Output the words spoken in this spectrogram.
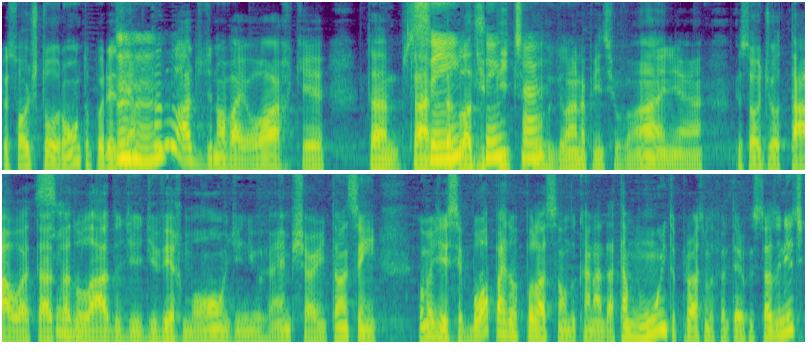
pessoal de Toronto, por exemplo, tá do lado de Nova York, tá, sabe? Sim, tá do lado sim, de Pittsburgh, lá na Pensilvânia. O pessoal de Ottawa tá, Sim. tá do lado de, de Vermont, de New Hampshire. Então, assim, como eu disse, boa parte da população do Canadá tá muito próxima da fronteira com os Estados Unidos.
